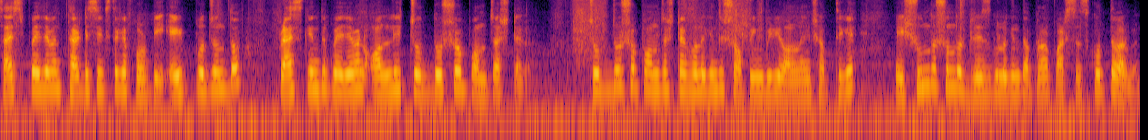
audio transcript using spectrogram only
সাইজ পেয়ে যাবেন থার্টি সিক্স থেকে ফোরটি এইট পর্যন্ত। প্রাইস কিন্তু পেয়ে যাবেন অনলি চোদ্দোশো পঞ্চাশ টাকা। চোদ্দোশো পঞ্চাশ টাকা হলে কিন্তু শপিং বিডি অনলাইন শপ থেকে এই সুন্দর সুন্দর ড্রেসগুলো কিন্তু আপনারা পারচেস করতে পারবেন।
